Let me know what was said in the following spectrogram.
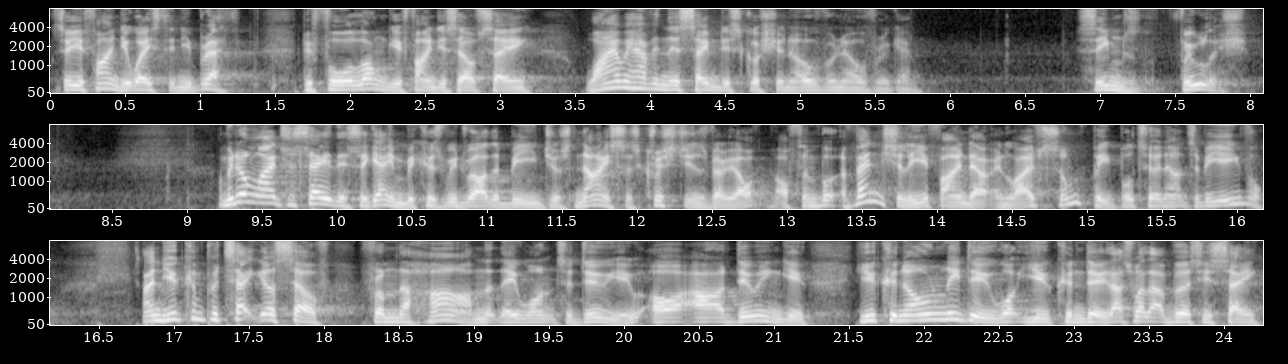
So you find you're wasting your breath. Before long, you find yourself saying, Why are we having this same discussion over and over again? Seems foolish. And we don't like to say this again because we'd rather be just nice as Christians very often, but eventually you find out in life some people turn out to be evil. And you can protect yourself from the harm that they want to do you or are doing you. You can only do what you can do. That's what that verse is saying.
